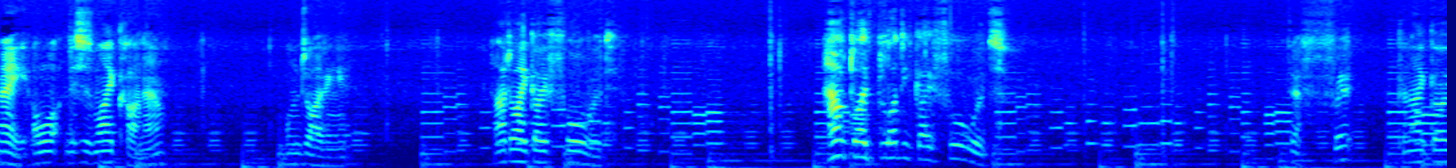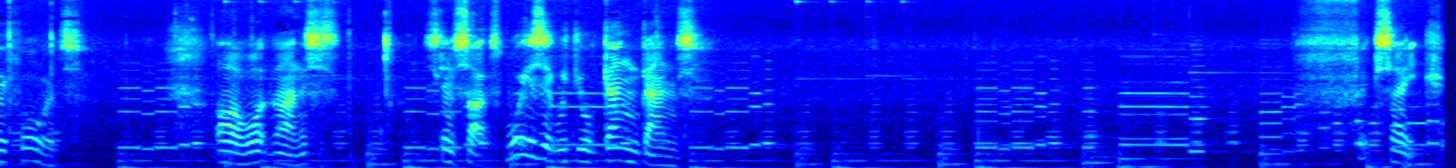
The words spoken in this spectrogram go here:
Mate, want. This is my car now. I'm driving it. How do I go forward? How do I bloody go forward? The frick? Can I go forwards? Oh, what man? This is this game sucks. What is it with your gang gangs? Frick's sake.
